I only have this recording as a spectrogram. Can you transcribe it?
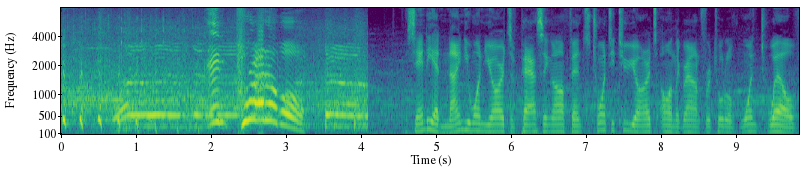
Incredible. Sandy had 91 yards of passing offense, 22 yards on the ground for a total of 112.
